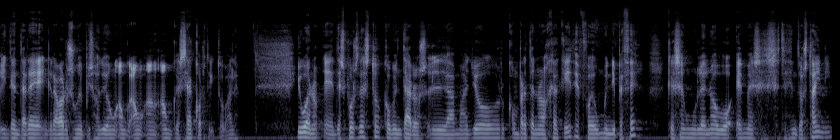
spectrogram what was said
intentaré grabaros un episodio aunque sea cortito, ¿vale? Y bueno, eh, después de esto, comentaros, la mayor compra tecnológica que hice fue un mini PC, que es un Lenovo MS700 Tiny,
